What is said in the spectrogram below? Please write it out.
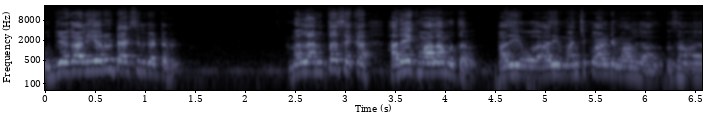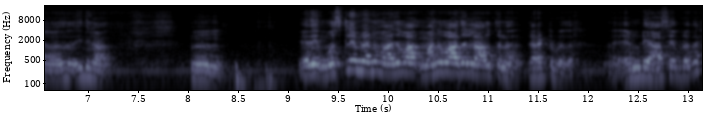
ఉద్యోగాలు ఇయ్యరు ట్యాక్సీలు కట్టరు. మళ్ళీ అంతా సెక హరేక్ మాల్ అమ్ముతారు. అది అది మంచి క్వాలిటీ మాల్ కాదు ఇది కాదు. ఇది ముస్లింలను మధువా మనువాదులు లాగుతున్నారు. కరెక్ట్ బ్రదర్ ఎండి ఆసే బ్రదర్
